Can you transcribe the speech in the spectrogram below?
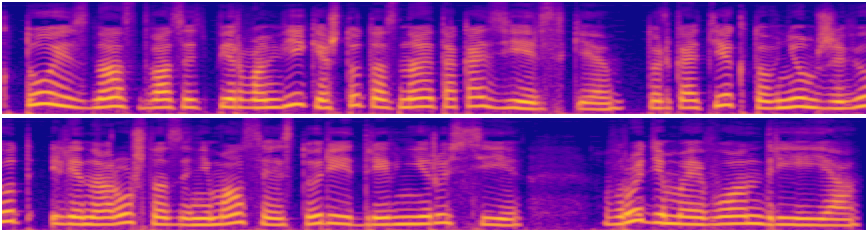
Кто из нас в 21 веке что-то знает о Козельске? Только те, кто в нем живет или нарочно занимался историей Древней Руси, вроде моего Андрея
